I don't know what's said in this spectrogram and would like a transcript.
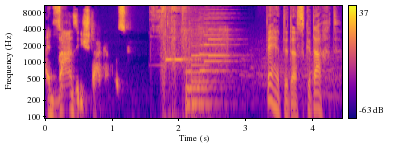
ein wahnsinnig starker Muskel. Wer hätte das gedacht?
